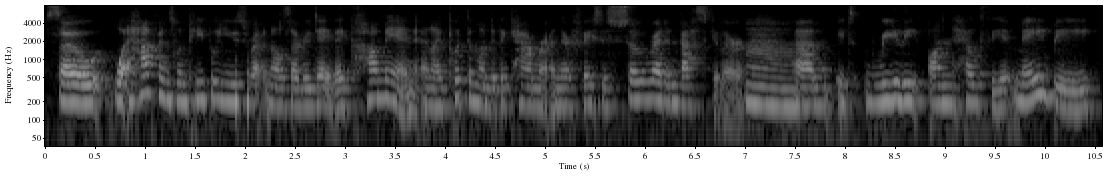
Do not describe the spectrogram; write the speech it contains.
So, what happens when people use retinols every day? They come in and I put them under the camera, and their face is so red and vascular. Hmm. Um, it's really unhealthy. It may be,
